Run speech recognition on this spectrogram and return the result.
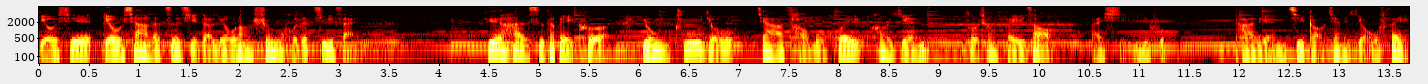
有些留下了自己的流浪生活的记载。约翰斯特贝克用猪油加草木灰和盐做成肥皂来洗衣服，他连寄稿件的邮费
